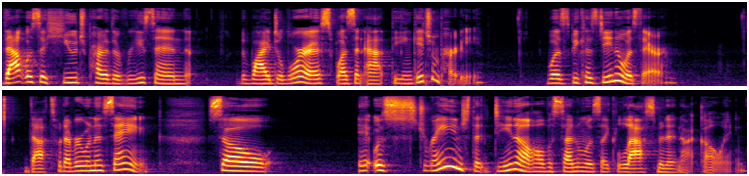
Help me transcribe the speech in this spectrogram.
That was a huge part of the reason why Dolores wasn't at the engagement party. Was because Dina was there. That's what everyone is saying. So it was strange that Dina all of a sudden was like last minute not going.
